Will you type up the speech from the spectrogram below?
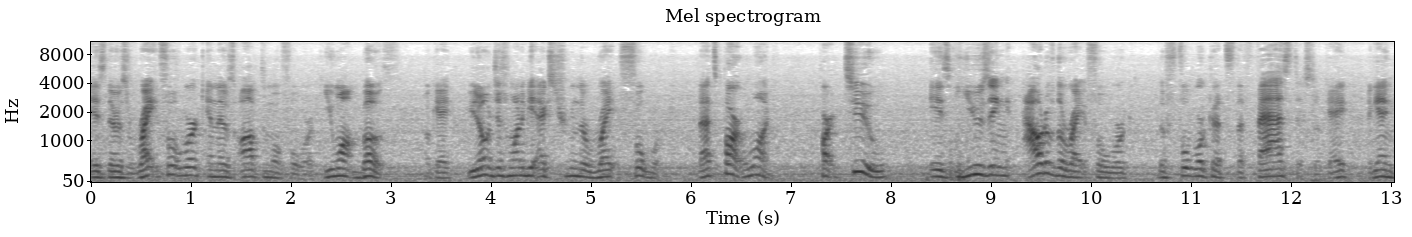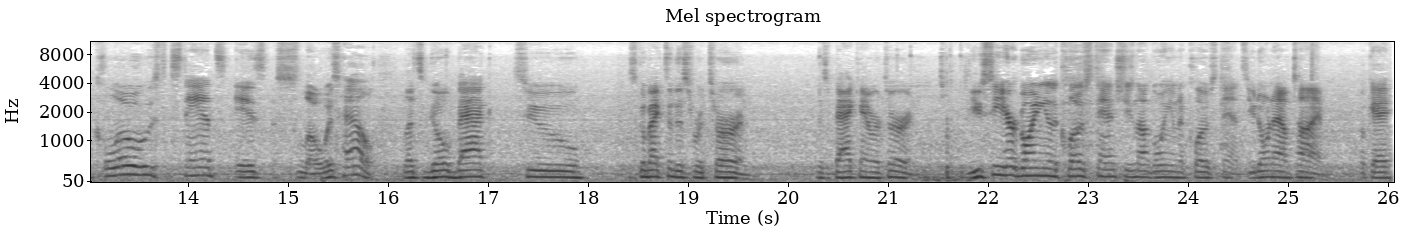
is there's right footwork and there's optimal footwork. You want both, okay? You don't just want to be executing the right footwork. That's part one. Part two is using out of the right footwork the footwork that's the fastest, okay? Again, closed stance is slow as hell. Let's go back to let's go back to this return, this backhand return. You see her going into close stance. She's not going into close stance. You don't have time. Okay,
